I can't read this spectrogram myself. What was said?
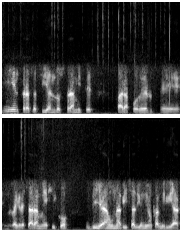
mientras hacían los trámites para poder eh, regresar a México vía una visa de unión familiar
